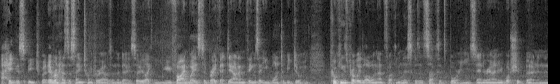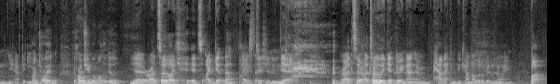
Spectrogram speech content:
I hate this speech, but everyone has the same 24 hours in the day. So like you find ways to break that down and things that you want to be doing. Cooking's probably low on that fucking list because it sucks. It's boring. You stand around and you watch shit burn, and then you have to eat I enjoy horrible, it. Put YouTube horrible on while they do it. yeah, right. So like, it's I get that. I- yeah, right. So I totally get doing that and how that can become a little bit annoying. But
